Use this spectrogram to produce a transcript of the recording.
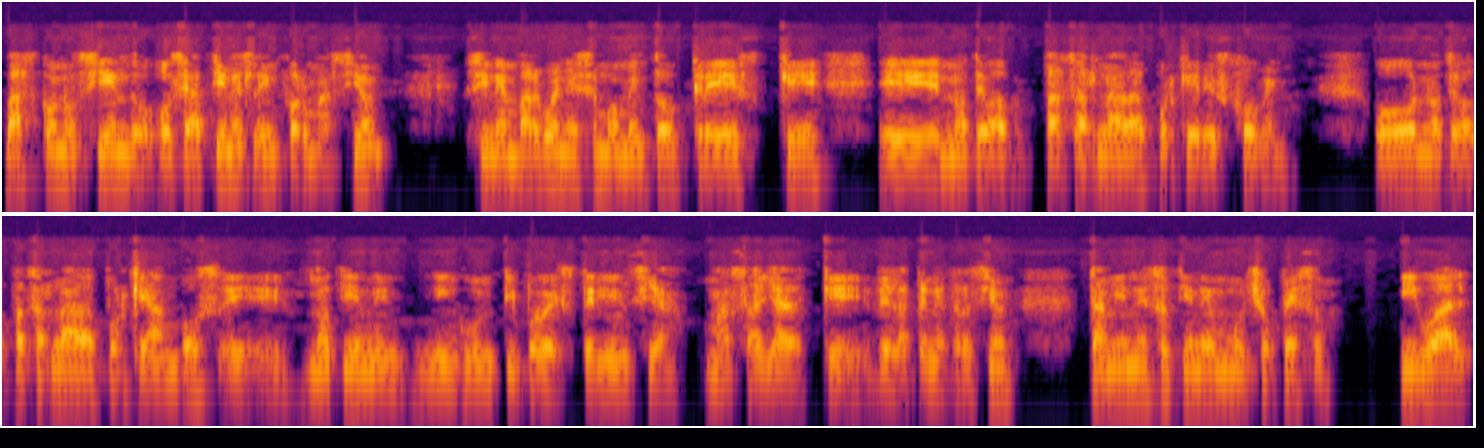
vas conociendo, o sea, tienes la información, sin embargo, en ese momento crees que eh, no te va a pasar nada porque eres joven o no te va a pasar nada porque ambos eh, no tienen ningún tipo de experiencia más allá que de la penetración. También eso tiene mucho peso. Igual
